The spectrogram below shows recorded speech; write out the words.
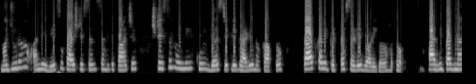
મજુરા અને વેસુ સ્ટેશન સહિત પાંચ સ્ટેશનોની કુલ દસ જેટલી ગાડીઓનો કાફલો તાત્કાલિક ઘટના સ્થળે દોડી ગયો હતો. ફાયર વિભાગના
